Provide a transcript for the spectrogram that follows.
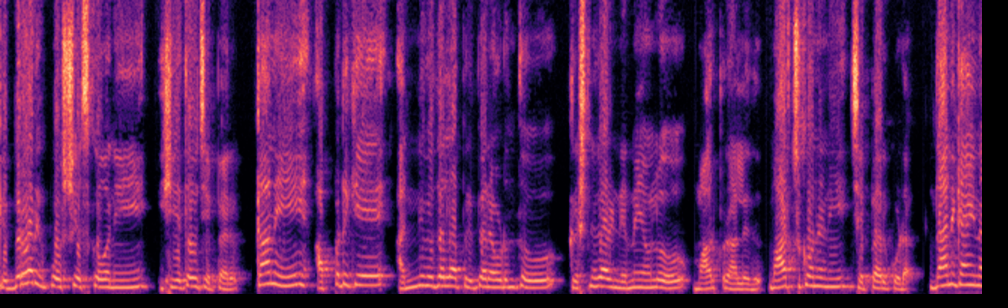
ఫిబ్రవరికి పోస్ట్ చేసుకోవని హితవు చెప్పారు. కానీ అప్పటికే అన్ని విధాలా ప్రిపేర్ అవడంతో కృష్ణ గారి నిర్ణయంలో మార్పు రాలేదు. మార్చుకోనని చెప్పారు కూడా. దాని దానికి ఆయన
